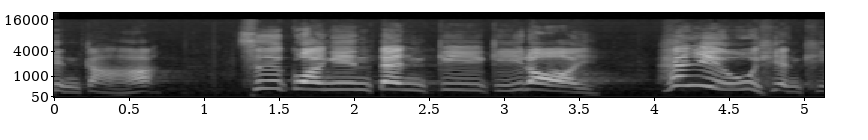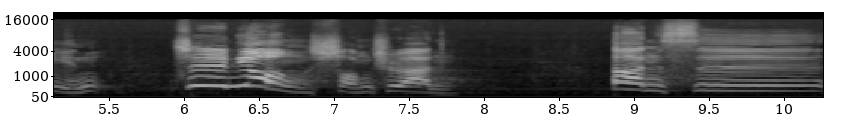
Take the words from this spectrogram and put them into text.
如卿家，此官人登基以来，很有贤勤，智勇双全。但是，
